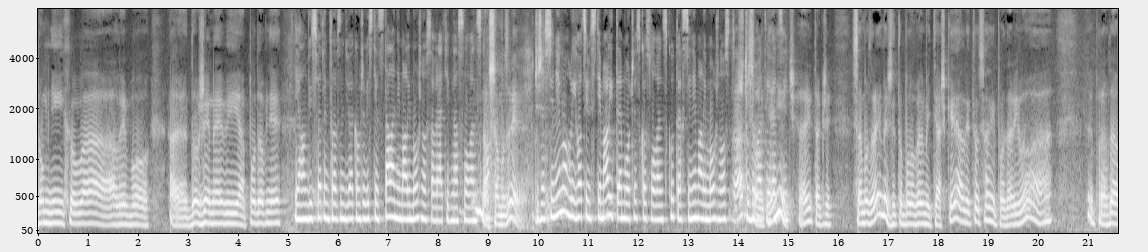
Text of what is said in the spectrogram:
do Mníchova alebo e, do Ženevy a podobne. Ja len vysvetlím televíznym divákom, že vy ste stále nemali možnosť sa vrátiť na Slovensko. No samozrejme. Čiže ste nemohli, hoci ste mali tému o Československu, tak ste nemali možnosť Absolutne študovať tie veci. nič. Hej, takže samozrejme, že to bolo veľmi ťažké, ale to sa mi podarilo a Pravda,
